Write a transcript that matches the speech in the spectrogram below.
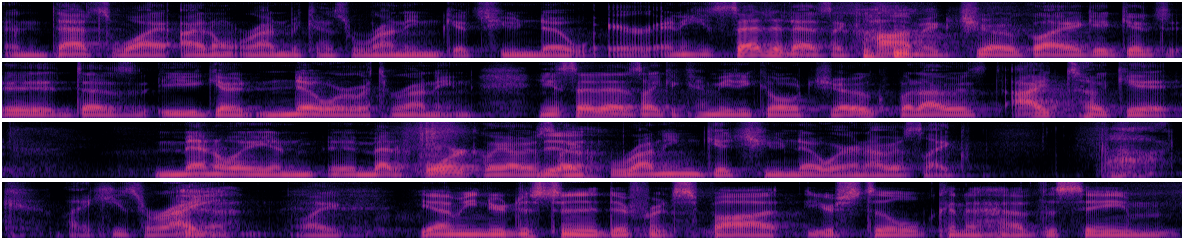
And that's why i don't run because running gets you nowhere. And he said it as a comic joke like it gets it does you get nowhere with running. And he said it as like a comedical joke but i was i took it mentally and, and metaphorically. I was Yeah. like running gets you nowhere. And i was like fuck. Like he's right. Yeah. like Yeah, I mean, you're just in a different spot. You're still to have the same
